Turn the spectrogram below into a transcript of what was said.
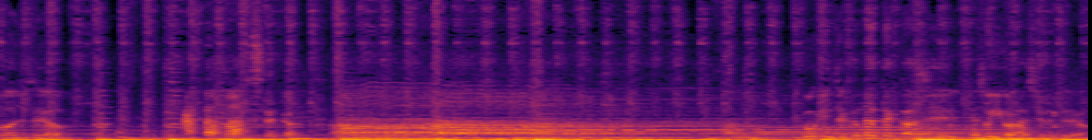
도와주세요. 이 곡이 이제 끝날 때까지 계속 이걸 하시면 돼요.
